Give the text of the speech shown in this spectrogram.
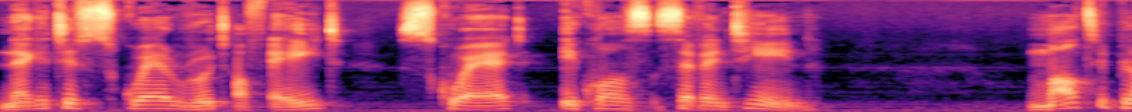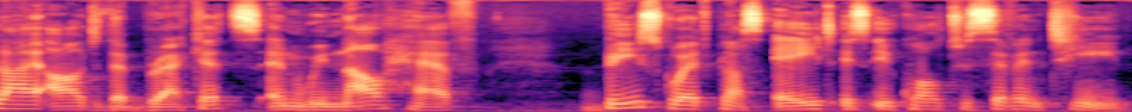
negative square root of 8 squared equals 17. Multiply out the brackets and we now have b squared plus 8 is equal to 17.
